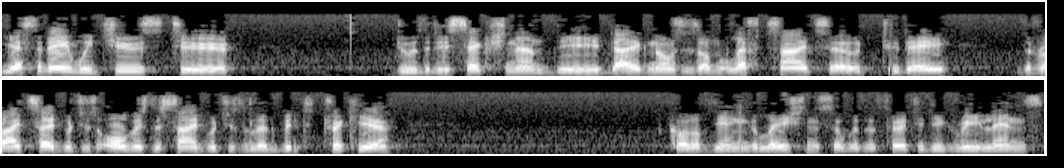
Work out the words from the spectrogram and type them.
yesterday we choose to do the dissection and the diagnosis on the left side. So today, the right side, which is always the side which is a little bit trickier because of the angulation. So with a 30 degree lens,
